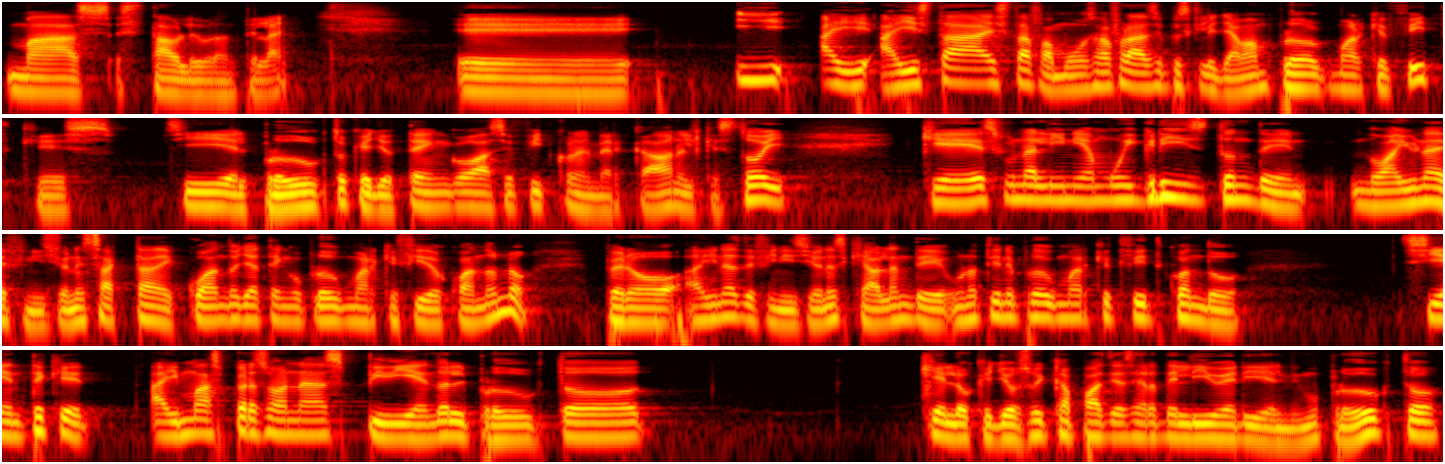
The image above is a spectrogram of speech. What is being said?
más estable durante el año. Eh, Y ahí, ahí está esta famosa frase pues, que le llaman Product Market Fit, que es si el producto que yo tengo hace fit con el mercado en el que estoy, que es una línea muy gris donde no hay una definición exacta de cuándo ya tengo Product Market Fit o cuándo no, pero hay unas definiciones que hablan de uno tiene Product Market Fit cuando siente que hay más personas pidiendo el producto que lo que yo soy capaz de hacer delivery del mismo producto.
